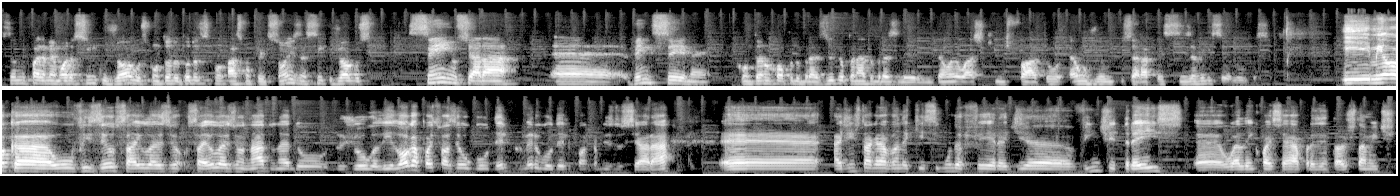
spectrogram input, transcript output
se não me falha a memória, cinco jogos, contando todas as competições, né? Cinco jogos sem o Ceará é, vencer, né? contando o Copa do Brasil e o Campeonato Brasileiro. Então eu acho que, de fato, é um jogo que o Ceará precisa vencer, Lucas. E, Minhoca, o Viseu saiu, saiu lesionado né, do, do jogo ali, logo após fazer o gol dele, primeiro gol dele com a camisa do Ceará. É, a gente está gravando aqui segunda-feira, dia 23. É, o elenco vai ser reapresentado justamente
